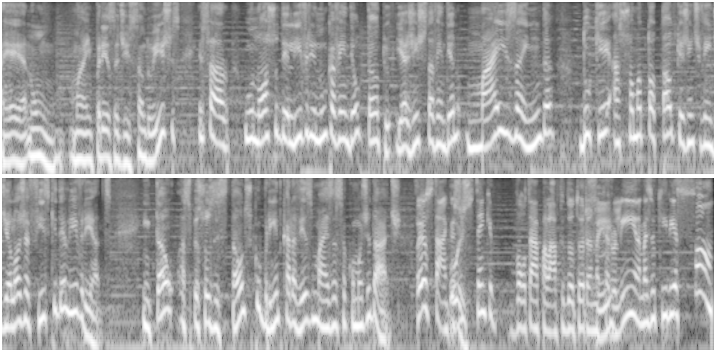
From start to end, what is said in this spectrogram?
é, numa empresa de sanduíches, eles falaram: o nosso delivery nunca vendeu tanto e a gente está vendendo mais ainda do que a soma total que a gente vendia loja física e delivery antes. Então, as pessoas estão descobrindo cada vez mais essa comodidade. Oi, Eustáquio, a gente tem que voltar a palavra para a doutora Ana Sim. Carolina, mas eu queria só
